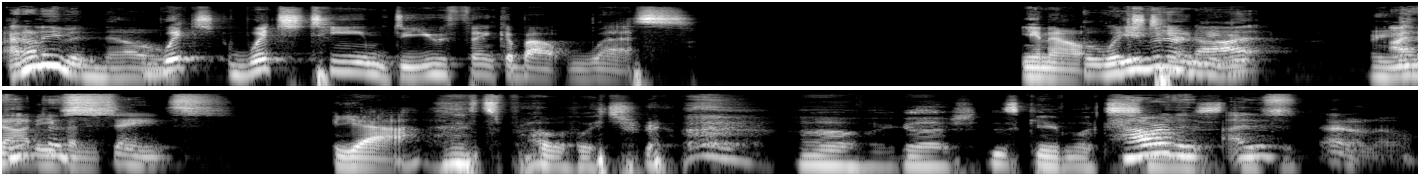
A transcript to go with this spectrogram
I don't even know which which team do you think about less. You know, believe it or not, are you, are you I not even Saints? Yeah, that's probably true. Oh my gosh, this game looks. How so are the? I just I don't know.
